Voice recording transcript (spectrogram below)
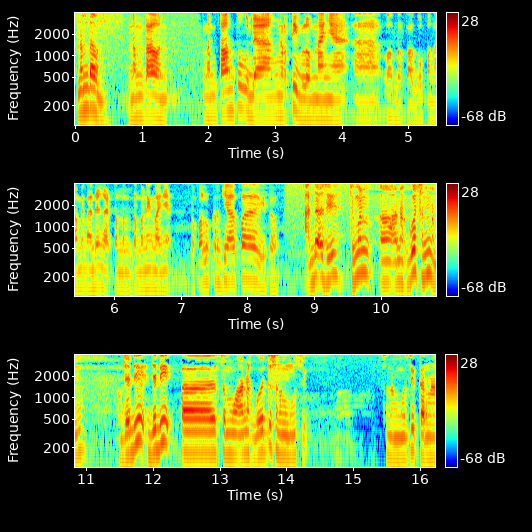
enam tahun 6 tahun. 6 tahun tuh udah ngerti belum nanya, eh, wah bapak gue pengamen ada nggak teman-teman yang nanya, bapak lu kerja apa gitu? ada sih cuman eh, anak gue seneng jadi jadi eh, semua anak gue itu seneng musik seneng musik karena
